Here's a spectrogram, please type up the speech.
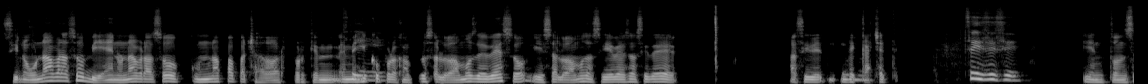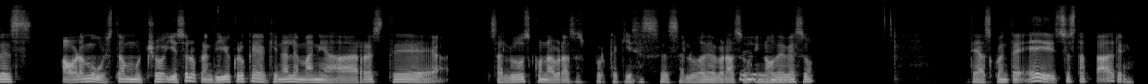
sino un abrazo bien, un abrazo, un apapachador, porque en, en México, por ejemplo, saludamos de beso y saludamos así de beso, así de, así de, cachete. Sí, sí, sí. Y entonces ahora me gusta mucho, y eso lo aprendí yo creo que aquí en Alemania, a dar este saludos con abrazos, porque aquí se, se saluda de abrazo y no de beso. Te das cuenta, eh, eso está padre.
